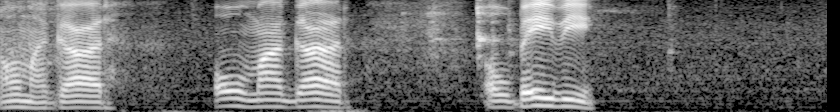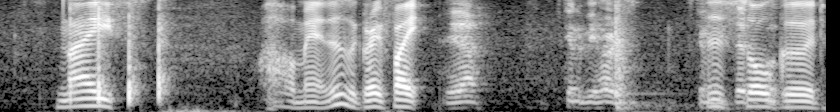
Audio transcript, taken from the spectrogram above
Oh my god. Oh my god. Oh baby. Nice. Oh man, this is a great fight. Yeah, it's gonna be hard. It's, it's This is so good.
